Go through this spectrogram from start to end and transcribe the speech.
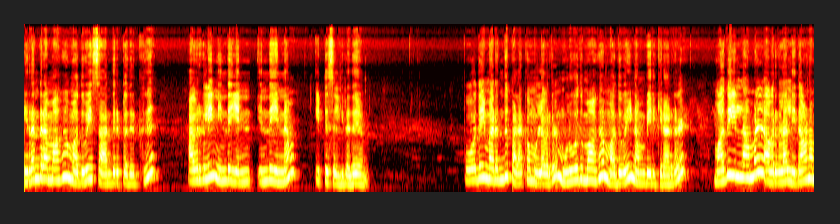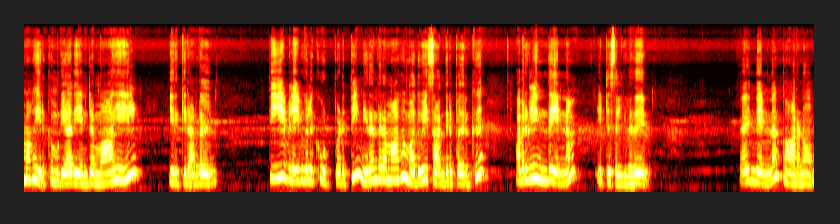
நிரந்தரமாக மதுவை சார்ந்திருப்பதற்கு அவர்களின் இந்த எண் இந்த எண்ணம் இட்டு செல்கிறது. போதை மருந்து பழக்கம் உள்ளவர்கள் முழுவதுமாக மதுவை நம்பியிருக்கிறார்கள். மது இல்லாமல் அவர்களால் நிதானமாக இருக்க முடியாது என்ற மாயையில் இருக்கிறார்கள். தீய விளைவுகளுக்கு உட்படுத்தி நிரந்தரமாக மதுவை சார்ந்திருப்பதற்கு அவர்களின் இந்த எண்ணம் இட்டு செல்கிறது. அதாவது இந்த எண்ணம் காரணம்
